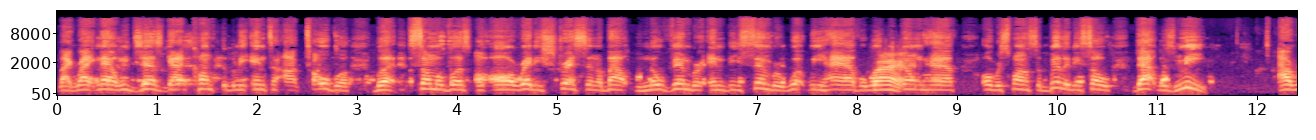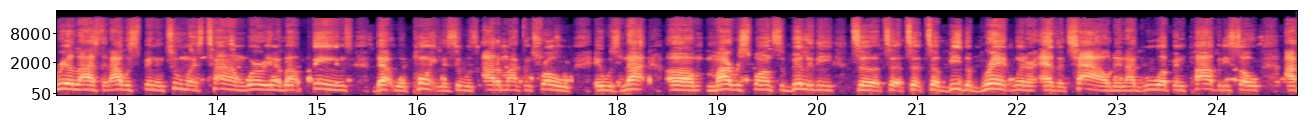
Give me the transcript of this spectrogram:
Like right now, we just got comfortably into October, but some of us are already stressing about November and December, what we have or what right. we don't have or responsibility. So that was me. I realized that I was spending too much time worrying about things that were pointless. It was out of my control. It was not um, my responsibility to, to, to, to be the breadwinner as a child. And I grew up in poverty. So I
